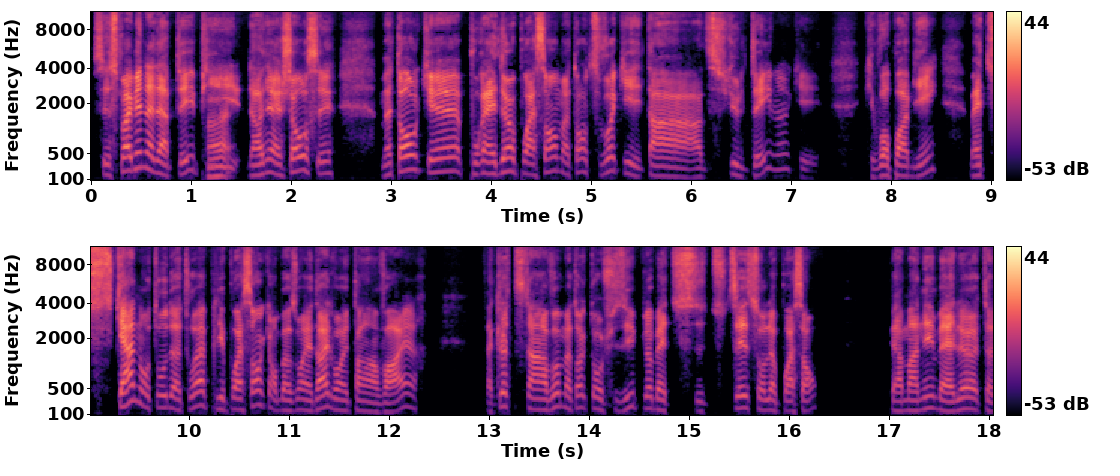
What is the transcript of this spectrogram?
C'est super bien adapté. Puis, dernière chose, c'est, mettons que pour aider un poisson, mettons, tu vois qu'il est en, difficulté, qu'il ne va pas bien, ben, tu scannes autour de toi, puis les poissons qui ont besoin d'aide vont être en vert. Fait que là, tu t'en vas, mettons, avec ton fusil, puis là, ben, tu, tires sur le poisson. Puis à un moment donné, ben là, tu as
